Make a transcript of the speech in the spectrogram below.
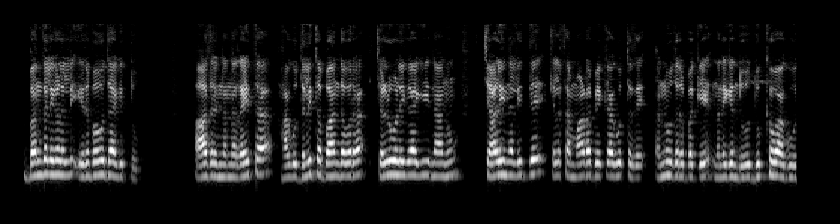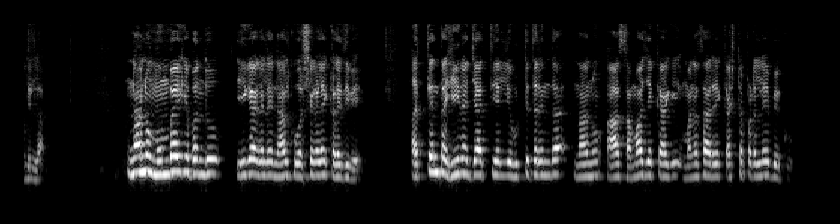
ಬಂಗಲೆಗಳಲ್ಲಿ ಇರಬಹುದಾಗಿತ್ತು. ಆದರೆ ನನ್ನ ರೈತ ಹಾಗೂ ದಲಿತ ಬಾಂಧವರ ಚಳುವಳಿಗಾಗಿ ನಾನು ಚಾಳಿನಲ್ಲಿದ್ದೇ ಕೆಲಸ ಮಾಡಬೇಕಾಗುತ್ತದೆ ಅನ್ನುವುದರ ಬಗ್ಗೆ ನನಗೆಂದು ದುಃಖವಾಗುವುದಿಲ್ಲ. ನಾನು ಮುಂಬೈಗೆ ಬಂದು ಈಗಾಗಲೇ ನಾಲ್ಕು ವರ್ಷಗಳೇ ಕಳೆದಿವೆ. ಅತ್ಯಂತ ಹೀನ ಜಾತಿಯಲ್ಲಿ ಹುಟ್ಟಿದ್ದರಿಂದ ನಾನು ಆ ಸಮಾಜಕ್ಕಾಗಿ ಮನಸಾರೆ ಕಷ್ಟಪಡಲೇಬೇಕು.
